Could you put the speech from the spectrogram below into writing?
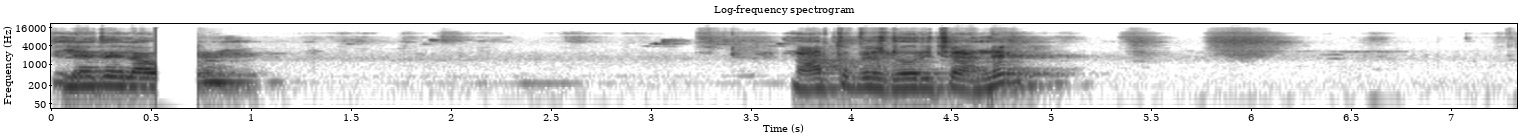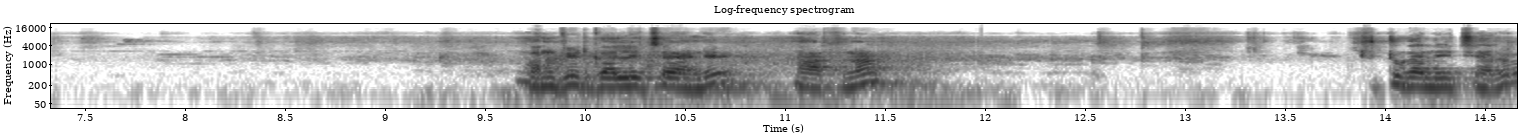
ఇలా అయితే ఇలా నార్త్ ఫేస్ డోర్ ఇచ్చారండి. వన్ ఫీట్ గల్లు ఇచ్చారండి నార్త్న. చుట్టూ గల్లు ఇచ్చారు.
